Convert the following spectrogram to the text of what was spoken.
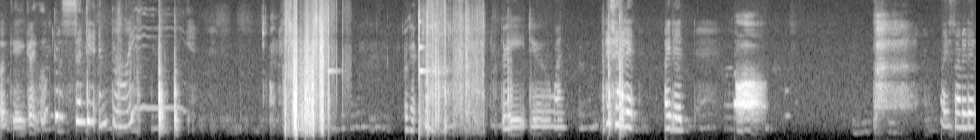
Okay, guys, I'm gonna send it in three. Oh. Okay. Three, two, one. I sent it. I did. Oh. I started it.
